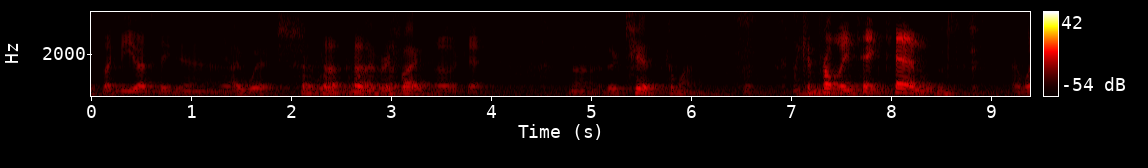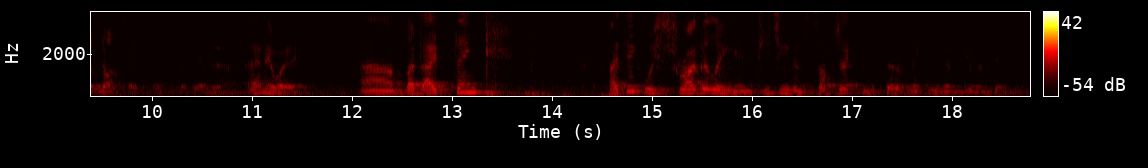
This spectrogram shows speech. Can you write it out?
It's like the UFC. yeah. Yeah. I wish. we won every fight. Okay. No, they're kids. Come on. I could probably take ten. I would not take ten, but yeah. yeah. Anyway, um, but I think, I think we're struggling in teaching them subjects instead of making them human beings.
